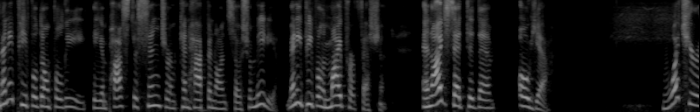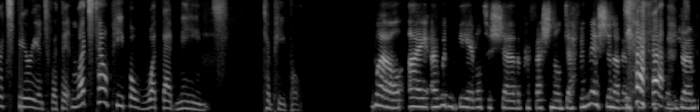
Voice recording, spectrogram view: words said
Many people don't believe the imposter syndrome can happen on social media. Many people in my profession. And I've said to them, oh, yeah, What's your experience with it? And let's tell people what that means to people. Well, I, I wouldn't be able to share the professional definition of imposter syndrome,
